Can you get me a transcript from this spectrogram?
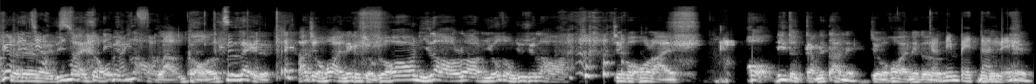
跟你讲，你买照，我跟闹狼狗之类的。”而且后来那个酒客哦，你闹闹，你有种就去闹啊。结果后来，嚯，你都敢没蛋嘞？结果后来那个肯定被蛋嘞，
